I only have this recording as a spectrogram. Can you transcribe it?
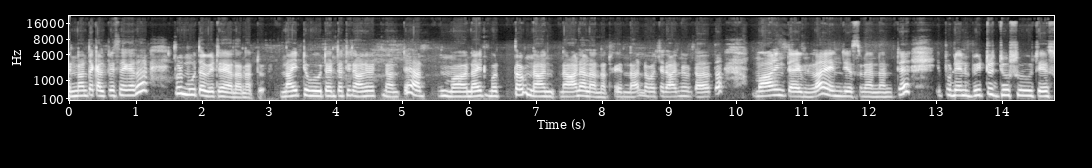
ఎన్నంతా కలిపేసాయి కదా ఇప్పుడు మూత పెట్టేయాలి అన్నట్టు. నైట్ టెన్ థర్టీ నానబెట్టిన అంటే నైట్ మొత్తం నా నానాలన్నట్టు ఎన్నాను వచ్చి నానిన తర్వాత మార్నింగ్ టైంలో ఏం చేస్తున్నాను అంటే ఇప్పుడు నేను బీట్రూట్ జ్యూస్ చేసు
